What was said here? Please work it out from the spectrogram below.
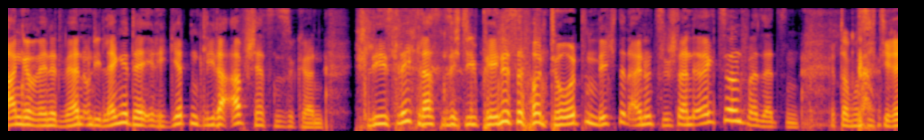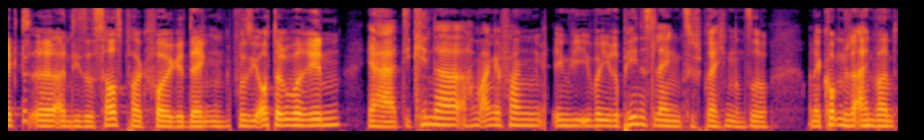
angewendet werden, um die Länge der irrigierten Glieder abschätzen zu können. Schließlich lassen sich die Penisse von Toten nicht in einen Zustand der Erektion versetzen. Da muss ich direkt äh, an diese South Park Folge denken, wo sie auch darüber reden. Ja, die Kinder haben angefangen, irgendwie über ihre Penislängen zu sprechen und so. Und er kommt nur der Einwand,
